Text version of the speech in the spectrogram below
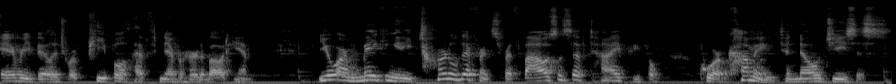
every village where people have never heard about him. You are making an eternal difference for thousands of Thai people who are coming to know Jesus.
